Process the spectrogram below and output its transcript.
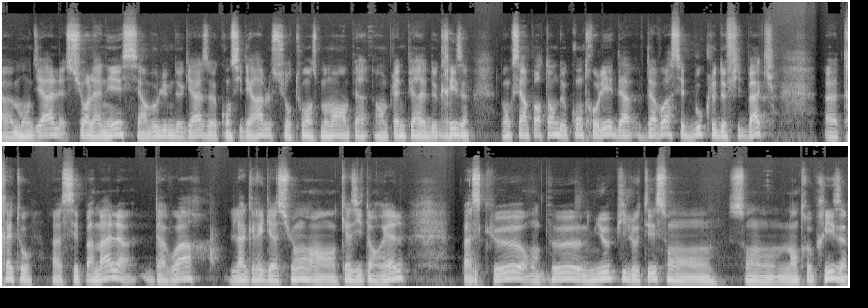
euh, mondiale, sur l'année, c'est un volume de gaz considérable, surtout en ce moment, en, pleine période de crise. Mmh. Donc, c'est important de contrôler, d'avoir cette boucle de feedback très tôt. c'est pas mal d'avoir l'agrégation en quasi temps réel parce que on peut mieux piloter son, son entreprise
